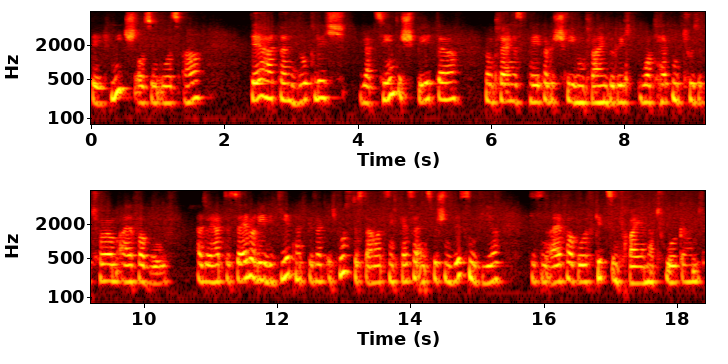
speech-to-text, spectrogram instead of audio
Dave Nietzsche aus den USA, der hat dann wirklich Jahrzehnte später so ein kleines Paper geschrieben, einen kleinen Bericht, What Happened to the Term Alpha Wolf. Also er hat es selber revidiert und hat gesagt, ich wusste es damals nicht besser, inzwischen wissen wir, diesen Alpha-Wolf gibt es in freier Natur gar nicht.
